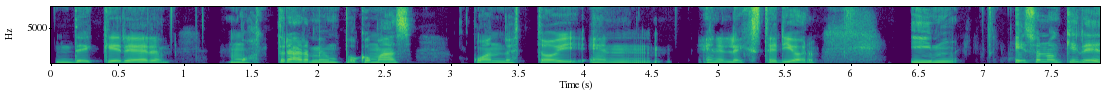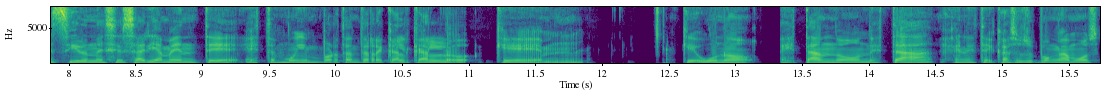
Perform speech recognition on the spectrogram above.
de, querer mostrarme un poco más cuando estoy en, en el exterior. Y eso no quiere decir necesariamente, esto es muy importante recalcarlo, que que uno estando donde está, en este caso supongamos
